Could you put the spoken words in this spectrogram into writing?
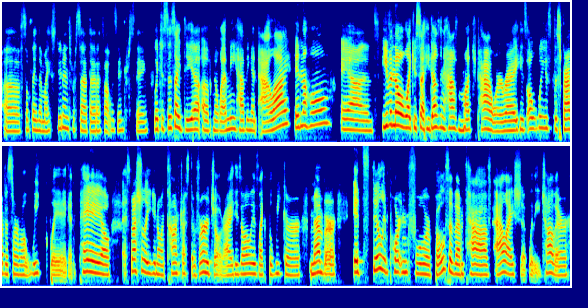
of something that my students were said that I thought was interesting, which is this idea of Noemi having an ally in the home. And even though, like you said, he doesn't have much power, right? He's always described as sort of a weakling and pale, especially, you know, in contrast to Virgil, right? He's always like the weaker member it's still important for both of them to have allyship with each other,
